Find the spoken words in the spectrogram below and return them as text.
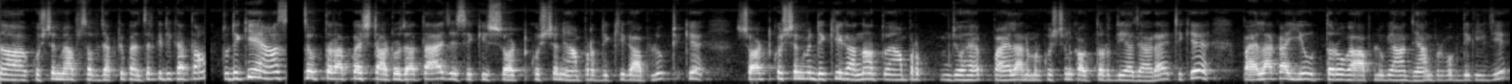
क्वेश्चन में आप सब्जेक्टिव का आंसर की दिखाता हूँ। तो देखिए, यहाँ से उत्तर आपका स्टार्ट हो जाता है। जैसे कि शॉर्ट क्वेश्चन यहाँ पर देखिएगा आप लोग, ठीक है? शॉर्ट क्वेश्चन में देखिएगा ना तो यहाँ पर जो है पहला नंबर क्वेश्चन का उत्तर दिया जा रहा है, ठीक है? पहला का ये उत्तर होगा, आप लोग यहाँ ध्यानपूर्वक देख लीजिए।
